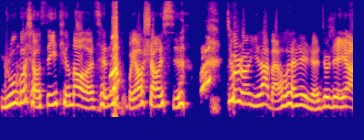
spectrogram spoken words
如果小 C 听到了，请你不要伤心。就是说，于大白话他这人就这样，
